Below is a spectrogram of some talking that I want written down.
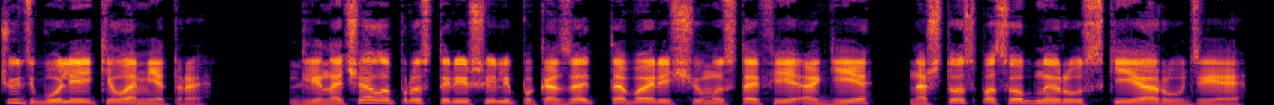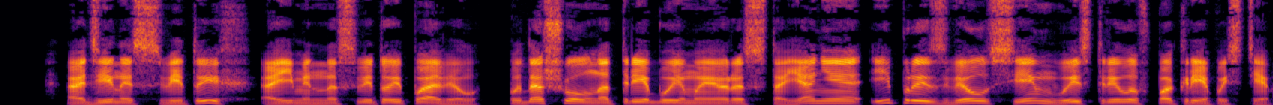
чуть более километра. Для начала просто решили показать товарищу Мустафе Аге, на что способны русские орудия. Один из святых, а именно святой Павел, подошел на требуемое расстояние и произвел семь выстрелов по крепости.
